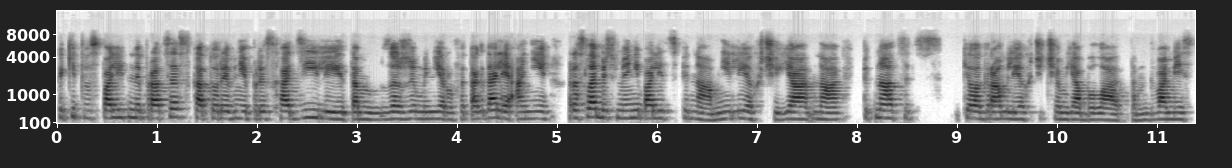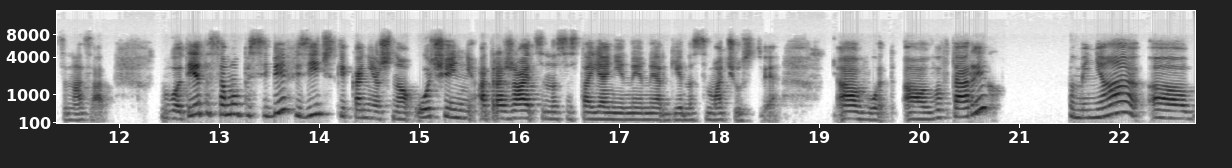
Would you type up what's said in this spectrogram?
какие-то воспалительные процессы, которые в ней происходили, там зажимы нервов и так далее, они расслабились, у меня не болит спина, мне легче, я на 15 килограмм легче, чем я была там два месяца назад. Вот. И это само по себе физически, конечно, очень отражается на состоянии, на энергии, на самочувствии. А, вот. А, во-вторых, у меня, э,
